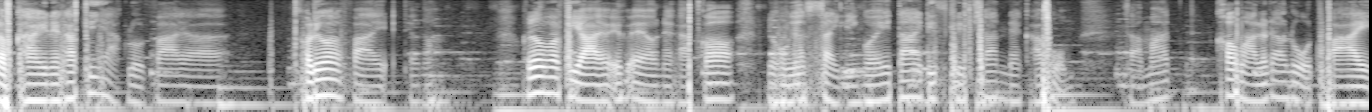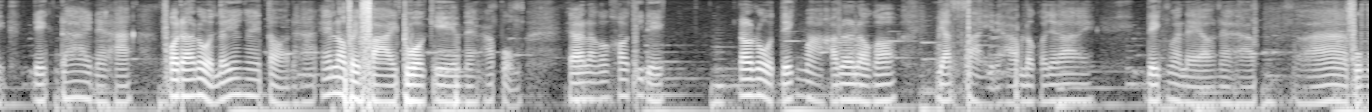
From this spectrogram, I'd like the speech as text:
หรับใครนะครับที่อยากโหลดไฟล์เขาเรียกว่าไฟล์เดี๋ยวนะเขาเรียกว่า PRFL นะครับ ก็เดี๋ยวผมจะใส่ลิงก์ไว้ใต้ description นะครับผมสามารถเข้ามาแล้วดาวน์โหลดไฟล์เด็กได้นะฮะพอดาวน์โหลดแล้วยังไงต่อนะฮะให้เราไปไฟล์ตัวเกมนะครับผมแล้วเราก็เข้าที่เด็กเราโหลดเด็กมาครับแล้วเราก็ยัดใส่นะครับ เราก็จะได้เด็กมาแล้วนะครับอ่าผม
